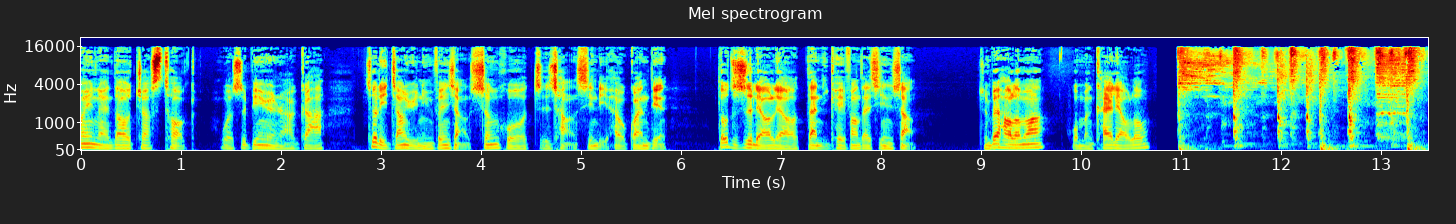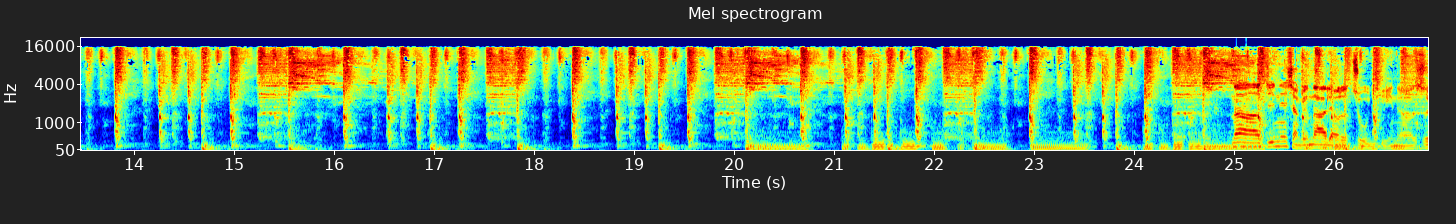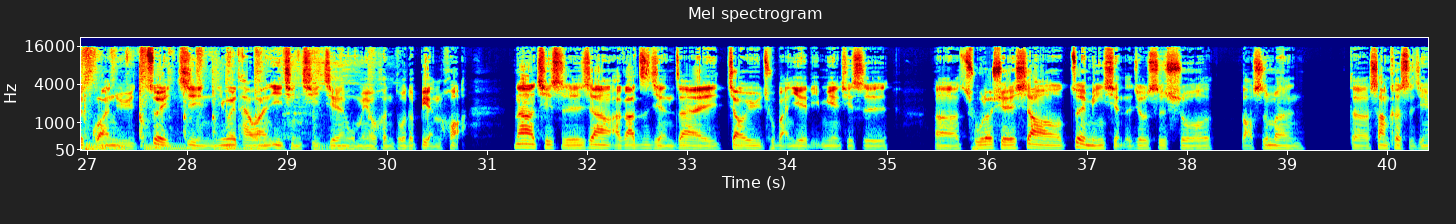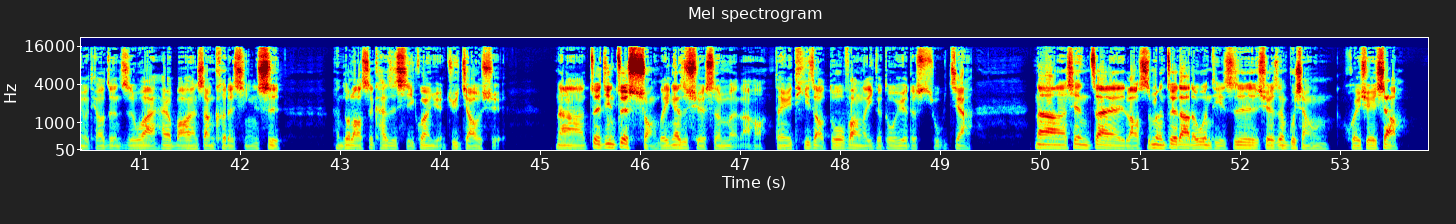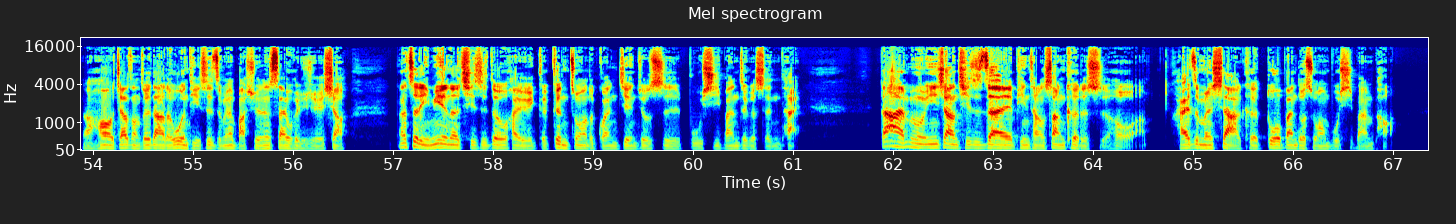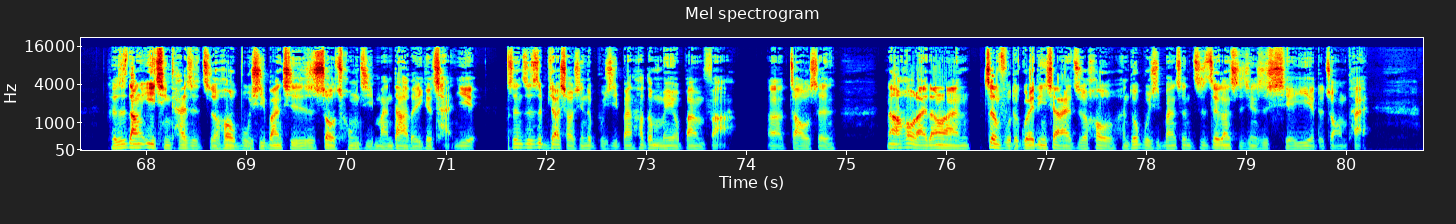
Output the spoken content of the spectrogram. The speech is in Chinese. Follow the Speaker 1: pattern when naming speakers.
Speaker 1: 欢迎来到 Just Talk，我是边缘阿嘎，这里将与您分享生活、职场、心理还有观点，都只是聊聊，但你可以放在心上。准备好了吗？我们开聊喽！那今天想跟大家聊的主题呢，是关于最近因为台湾疫情期间，我们有很多的变化。那其实像阿嘎之前在教育出版业里面，其实呃，除了学校最明显的就是说老师们的上课时间有调整之外，还有包含上课的形式，很多老师开始习惯远距教学。那最近最爽的应该是学生们了哈，等于提早多放了一个多月的暑假。那现在老师们最大的问题是学生不想回学校。然后家长最大的问题是怎么样把学生塞回学校？那这里面呢，其实都还有一个更重要的关键，就是补习班这个生态。大家有没有印象？其实，在平常上课的时候啊，孩子们下课多半都是往补习班跑。可是当疫情开始之后，补习班其实是受冲击蛮大的一个产业，甚至是比较小型的补习班，它都没有办法呃招生。那后来当然政府的规定下来之后，很多补习班甚至这段时间是歇业的状态。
